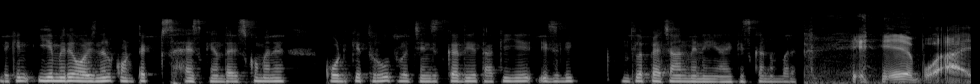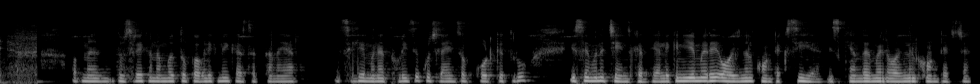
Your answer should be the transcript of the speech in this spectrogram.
लेकिन ये मेरे ओरिजिनल कॉन्टेक्ट्स है इसके अंदर इसको मैंने कोड के थ्रू थोड़ा चेंजेस कर दिए ताकि ये इजीली मतलब पहचान में नहीं आए किसका नंबर है। अब मैं दूसरे का नंबर तो पब्लिक नहीं कर सकता ना यार। इसलिए मैंने थोड़ी सी कुछ लाइन्स ऑफ़ कोड के थ्रू इसे मैंने चेंज कर दिया। लेकिन ये मेरे ओरिजिनल कॉन्टेक्ट ही है। इसके अंदर मेरे ओरिजिनल कॉन्टेक्ट है।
